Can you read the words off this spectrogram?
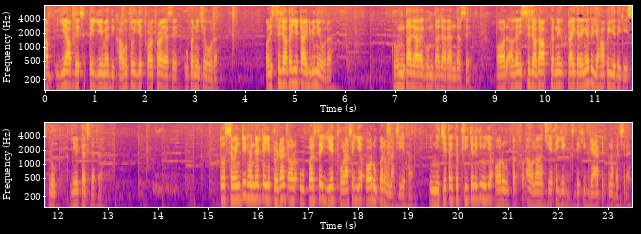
अब ये आप देख सकते हैं, ये मैं दिखाऊँ तो ये थोड़ा थोड़ा ऐसे ऊपर नीचे हो रहा है। और इससे ज़्यादा ये टाइट भी नहीं हो रहा है। घूमता जा रहा है, घूमता जा रहा है अंदर से। और अगर इससे ज़्यादा आप करने की ट्राई करेंगे तो यहाँ पे ये देखिए स्क्रू ये टच कर रहा है। तो 1700 का ये प्रोडक्ट और ऊपर से ये थोड़ा सा ये और ऊपर होना चाहिए था। ये नीचे तक तो ठीक है, लेकिन ये और ऊपर थोड़ा होना चाहिए था। ये देखिए गैप इतना बच रहा है।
